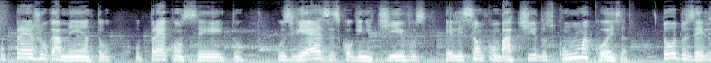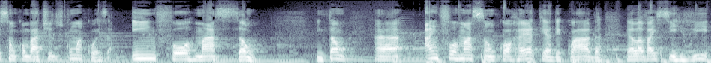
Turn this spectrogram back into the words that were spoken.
o pré-julgamento, o preconceito, os vieses cognitivos, eles são combatidos com uma coisa, todos eles são combatidos com uma coisa: informação. Então, a informação correta e adequada, ela vai servir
